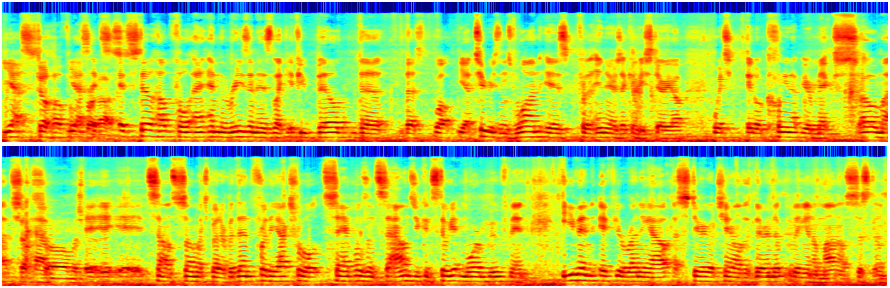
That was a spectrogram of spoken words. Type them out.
Yes. Still helpful yes, for it's, us. It's still helpful, and, and the reason is like if you build the the well, yeah, two reasons. One is for the in ears, it can be stereo, which it'll clean up your mix so much. have- so much it- better. It, it, it sounds so much better. But then for the actual samples and sounds, you can still get more movement, even if you're running out a stereo channel that they're end up putting in a mono system.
